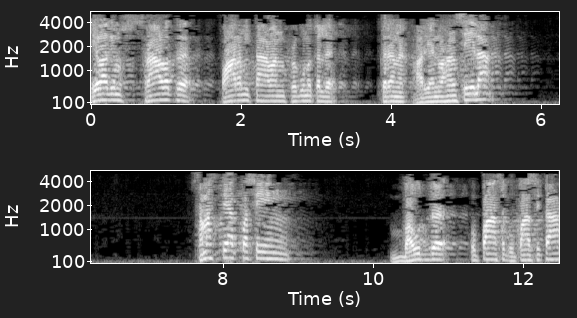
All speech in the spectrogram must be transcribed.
ඒ වගේම ශ්‍රාවක පාරමිතාවන් ප්‍රගුණ කළ කරන ආර්යයන් වහන්සේලා සමස්තයක් වශයෙන් බෞද්ධ උපාසක උපාසිකා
